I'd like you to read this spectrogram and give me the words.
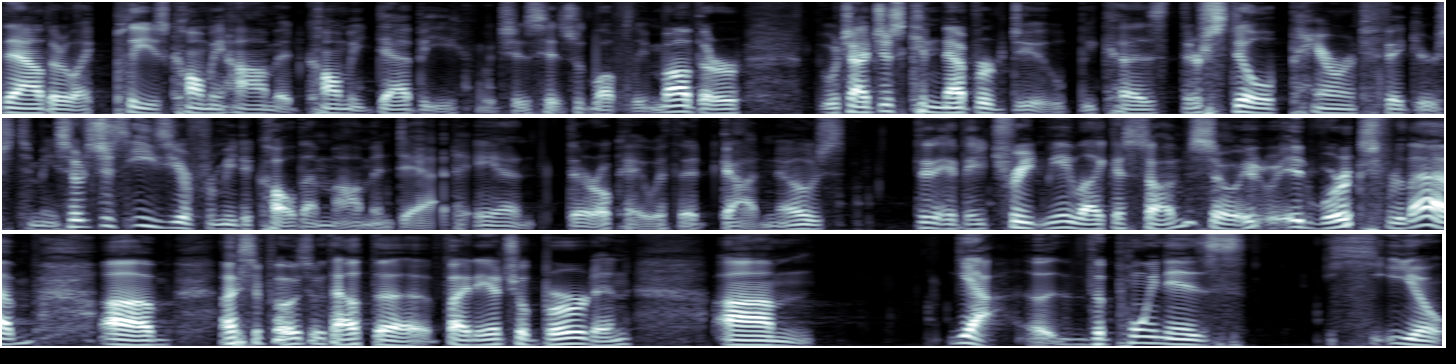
now they're like, please call me Hamed, call me Debbie, which is his lovely mother, which I just can never do because they're still parent figures to me. So it's just easier for me to call them mom and dad, and they're okay with it. God knows. They, they treat me like a son, so it, it works for them, um, I suppose, without the financial burden. Um, yeah, uh, the point is, he, you know,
